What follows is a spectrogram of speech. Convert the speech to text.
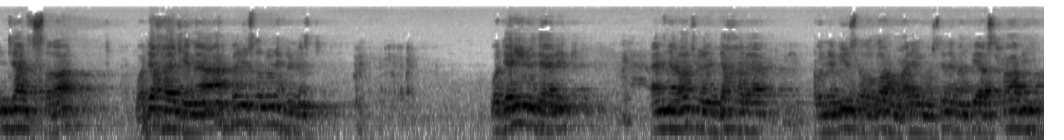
انتهت الصلاة. ودخل جماعة فليصلون في المسجد. ودليل ذلك أن رجلا دخل والنبي صلى الله عليه وسلم في أصحابه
